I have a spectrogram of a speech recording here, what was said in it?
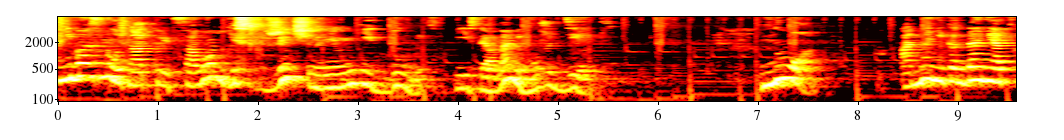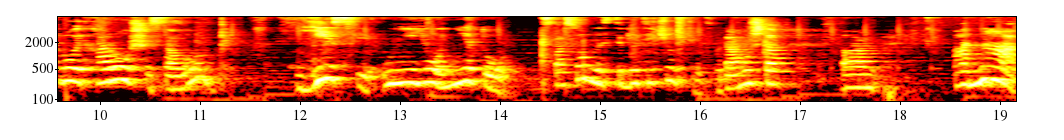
Невозможно открыть салон, если женщина не умеет думать, если она не может делать. Но она никогда не откроет хороший салон, если у нее нету способности быть и чувствовать, потому что э, она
